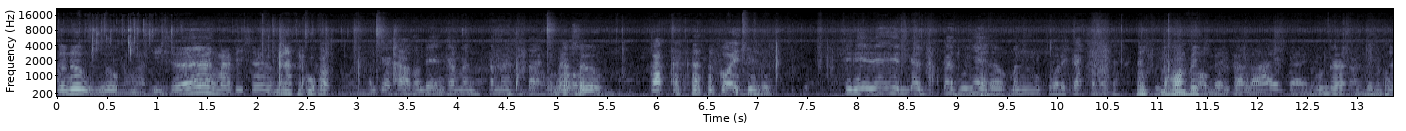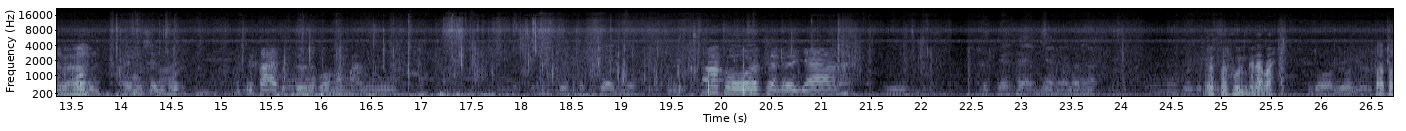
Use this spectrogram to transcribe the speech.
ตัวนึงลูกมาที่เชิงมาที่เชิงไม่น่าให้กูผัก มันแก้ข่าวทองแดงครับมันครับมันสไตล์ของไม่แม่เชิงกัดก้อยทีนี้เห็นก็ก็ผู้ใหญ่เนาะมันตัวได้กัดขนาดไหนนี่มาห้องพี่ได้กัดร้ายไก่คุณก็เป็นเชิงบนไอ้มันเชิงบนใต้เกินแล้วพอมามังอ้าวโถเผ็ดเลยยานะแก้แท้เนี่ยอะไรนะเออไปพุ่นก็ได้ไปไปไป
